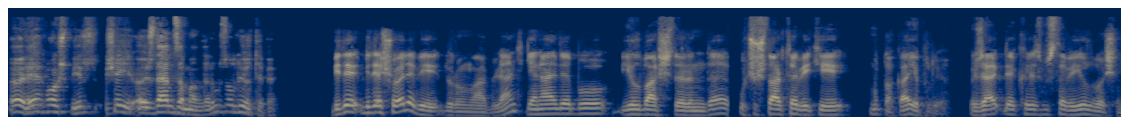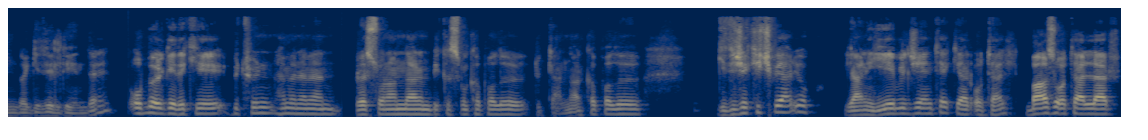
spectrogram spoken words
Öyle hoş bir şey özlem zamanlarımız oluyor tabii. Bir de bir de şöyle bir durum var Bülent. Genelde bu yılbaşlarında uçuşlar tabii ki mutlaka yapılıyor. Özellikle Christmas'ta ve yılbaşında gidildiğinde o bölgedeki bütün hemen hemen restoranların bir kısmı kapalı, dükkanlar kapalı. Gidecek hiçbir yer yok. Yani yiyebileceğin tek yer otel. Bazı oteller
